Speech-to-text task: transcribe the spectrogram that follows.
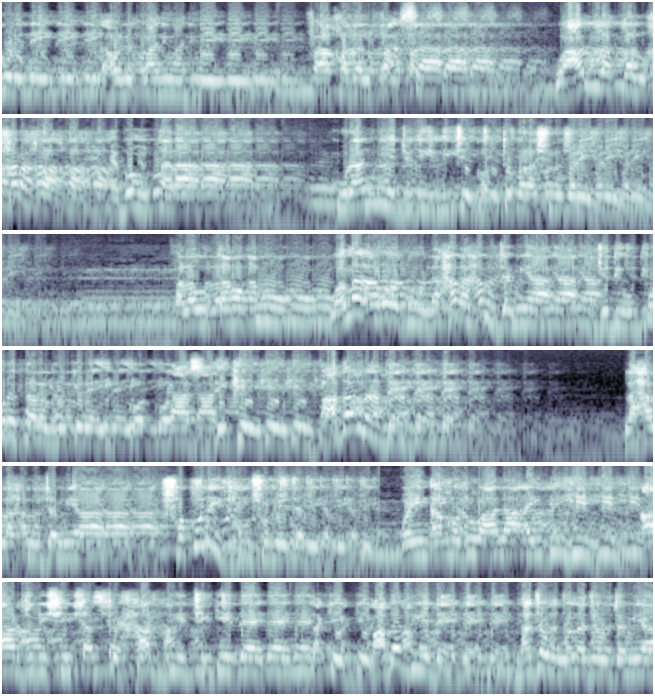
করে নেই, তাহলে পানি উঠবে। ফাখাদাল ফাসা ওয়া আল্লাকাল খারাকা। এবং তারা কোরআন নিয়ে যদি নিচে গর্ত করা শুরু করে যদি উপরে তারা লোকেরা এই কাজ দেখে বাধা না দেয় সকলেই ধ্বংস হয়ে যাবে। ওয়াইন আলা আইদিহিম, আর যদি সেই হাত দিয়ে ঠেকিয়ে দেয়, তাকে বাধা দিয়ে দেয়। জামিয়া,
